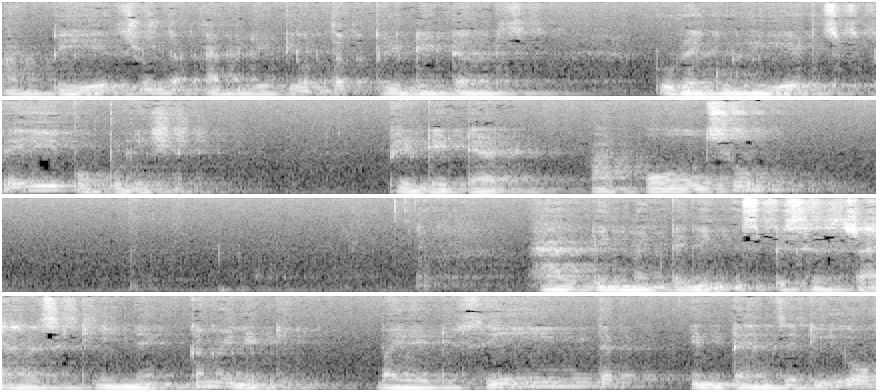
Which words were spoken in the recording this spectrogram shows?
are based on the ability of the predators to regulate prey population. Predators are also help in maintaining species diversity in a community by reducing the intensity of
